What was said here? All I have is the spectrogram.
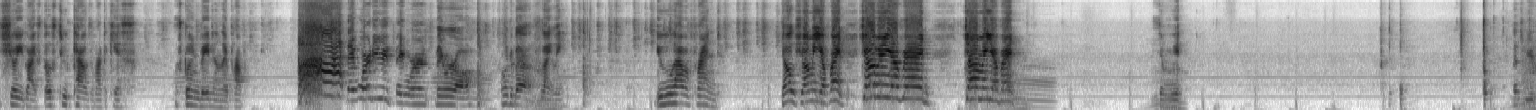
show you guys those two cows about to kiss. Let's go invade in their prop Ah! They weren't even, they weren't, they were off. Look at that. slightly. You have a friend. No, show me your friend. Show me your friend. Show me your friend. The weird. That's weird.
